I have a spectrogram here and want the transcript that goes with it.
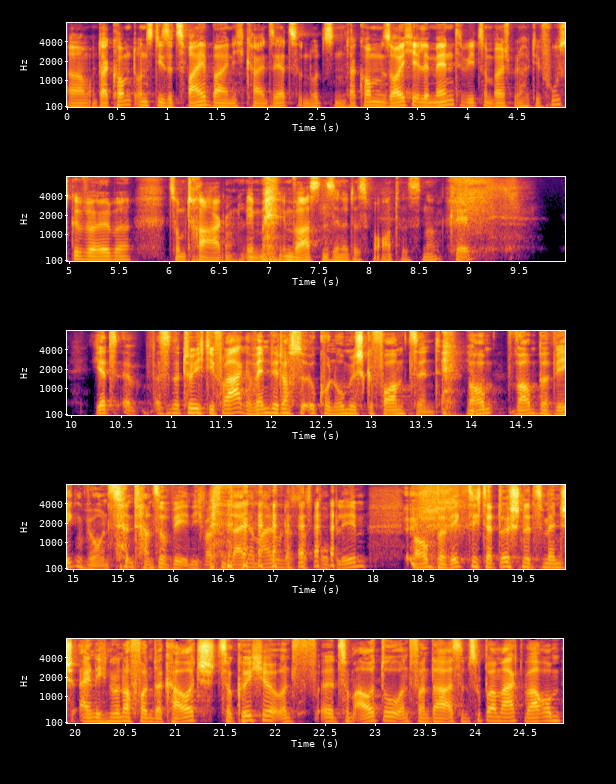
Ähm, und da kommt uns diese Zweibeinigkeit sehr zu nutzen. Da kommen solche Elemente wie zum Beispiel halt die Fußgewölbe zum Tragen, im, im wahrsten Sinne des Wortes. Ne? Okay. Jetzt äh, ist natürlich die Frage, wenn wir doch so ökonomisch geformt sind, warum, warum bewegen wir uns denn dann so wenig? Was ist deine Meinung, das ist das Problem? Warum bewegt sich der Durchschnittsmensch eigentlich nur noch von der Couch zur Küche und äh, zum Auto und von da aus im Supermarkt? Warum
